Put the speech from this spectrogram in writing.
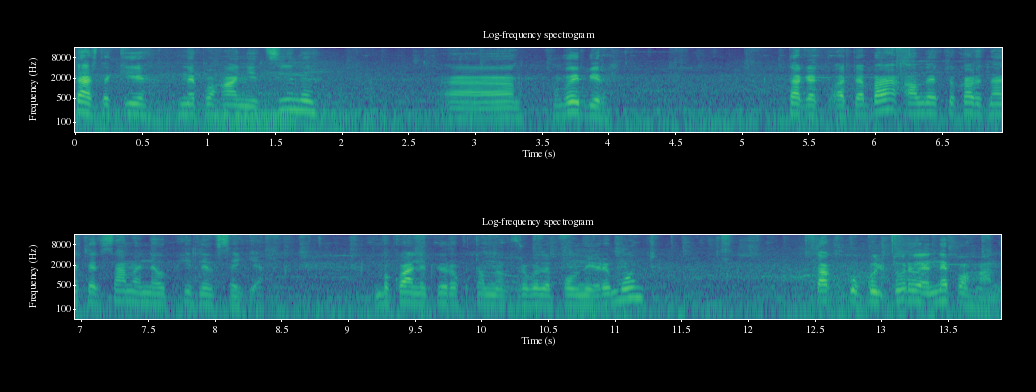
Теж такі непогані ціни. Е, вибір так як в АТБ, але як то кажуть, знаєте, саме необхідне все є. Буквально півроку тому зробили повний ремонт. так укультурили непогано.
